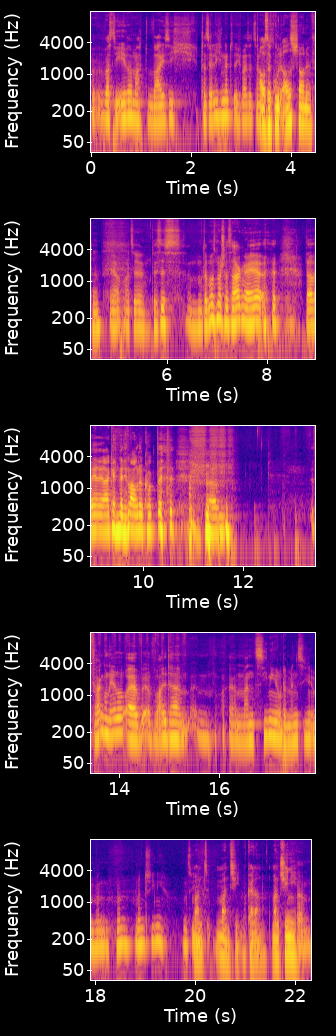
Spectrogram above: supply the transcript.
was die Eva macht, weiß ich tatsächlich nicht. Ich weiß jetzt nicht. Außer was- gut ausschauen im Film. Ja, also das ist, da muss man schon sagen, ey, da wäre ja kein mit dem Auto guckt. ähm, Franco Nero, äh, Walter ähm, äh, Manzini oder Manzini, Man, Man, Mancini, Mancini Man Mancini, keine Ahnung. Mancini. ähm,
